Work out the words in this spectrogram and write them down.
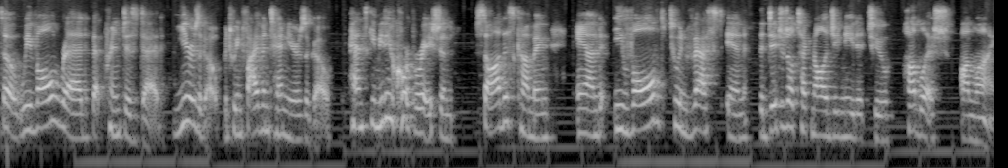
So, we've all read that print is dead. Years ago, between five and 10 years ago, Penske Media Corporation saw this coming and evolved to invest in the digital technology needed to publish online.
